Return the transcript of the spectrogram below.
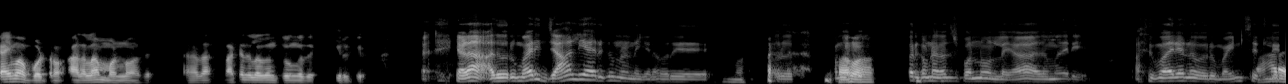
கைமா போட்டுரும். அதெல்லாம் பண்ணும் அது. அதான். பக்கத்துல தான் தூங்குது இருக்கு. ஏடா அது ஒரு மாதிரி ஜாலியா இருக்கும்னு நினைக்கிறேன். ஒரு பண்ணோம் இல்லையா? அது மாதிரி. அது மாதிரியான ஒரு மைண்ட் செட்ல வாடா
